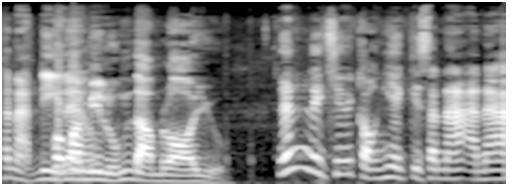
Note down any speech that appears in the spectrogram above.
ขนาดดีเพราะแล้มันวมีหลุมดำรออยู่ นั้นในชีวิตของเฮียกฤษณะนะ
